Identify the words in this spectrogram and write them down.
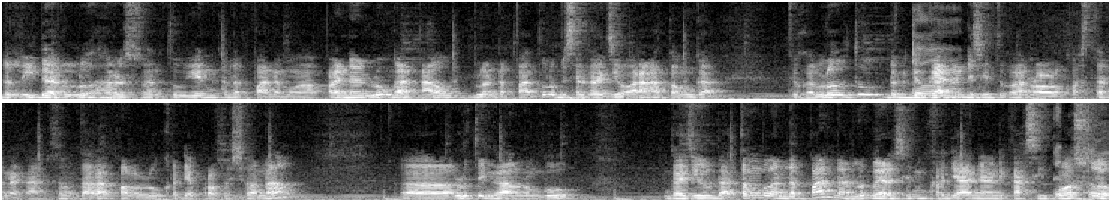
the leader lu harus nentuin ke depan mau ngapain dan lu nggak tahu bulan depan tuh lu bisa gaji orang atau enggak. Itu kan lu tuh deg-degan di situ kan roller coasternya kan. Sementara kalau lu kerja profesional uh, lu tinggal nunggu gaji lu datang bulan depan dan lu beresin kerjaan yang dikasih Betul. bos lu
